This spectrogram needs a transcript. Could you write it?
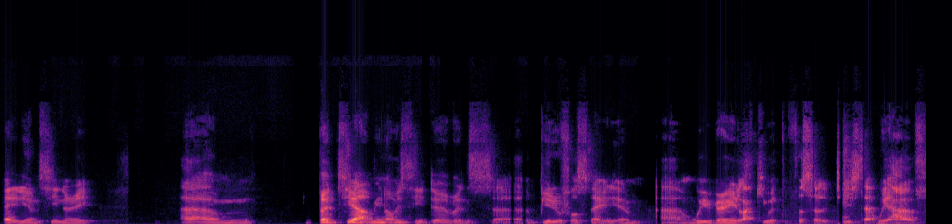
stadium scenery. Um, but yeah, I mean, obviously, Durban's a beautiful stadium. Um, we're very lucky with the facilities that we have.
